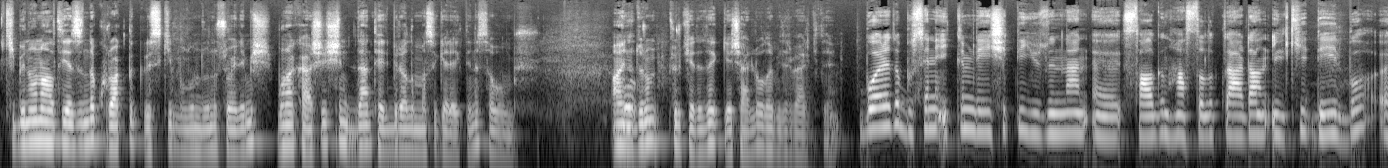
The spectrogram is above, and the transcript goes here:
2016 yazında kuraklık riski bulunduğunu söylemiş. Buna karşı şimdiden tedbir alınması gerektiğini savunmuş. Aynı Bu- durum Türkiye'de de geçerli olabilir belki de. Bu arada bu sene iklim değişikliği yüzünden e, salgın hastalıklardan ilki değil bu. E,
